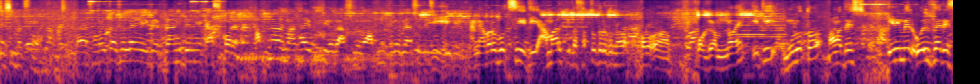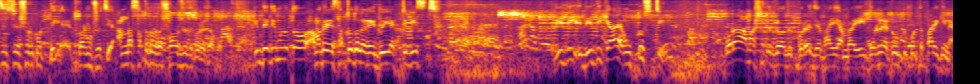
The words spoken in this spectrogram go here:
বেশিরভাগ সময়। সবাই তো আসলে এই প্রাণীদের নিয়ে কাজ করেন আপনার মাথায় কীভাবে আসলো বা আপনি কীভাবে আসলে আমি আবারও বলছি এটি আমার কিংবা ছাত্র দলের কোনো প্রোগ্রাম নয়। এটি মূলত বাংলাদেশ এনিম্যাল ওয়েলফেয়ার অ্যাসোসিয়েশন কর্তৃক কর্মসূচি। আমরা ছাত্র দলের সহযোগিতা করে যাব। কিন্তু এটি মূলত আমাদের এই ছাত্র দলের এই দুই অ্যাক্টিভিস্ট রিদিকা এবং তুষ্টি। ওরা আমার সাথে যোগাযোগ করে যে, ভাই, আমরা এই ধরনের একটা উদ্যোগ করতে পারি কিনা?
